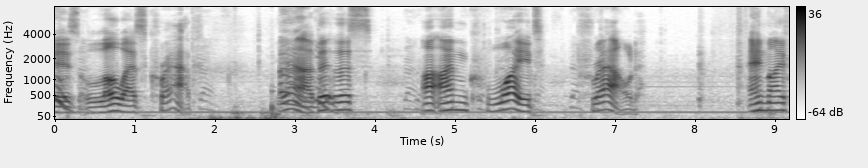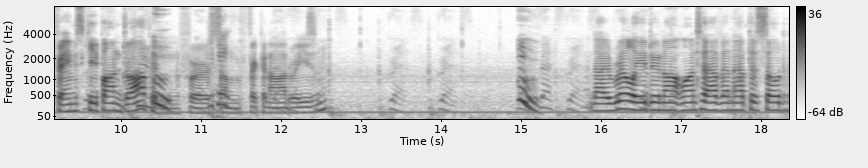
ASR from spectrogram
is low as crap. Yeah, th this I I'm quite proud. And my frames keep on dropping for some freaking odd reason. And I really do not want to have an episode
